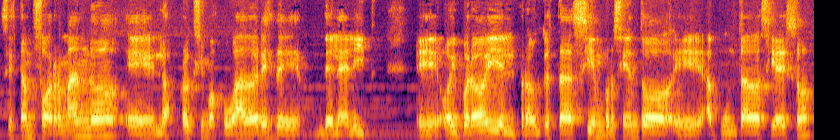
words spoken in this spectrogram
se están formando eh, los próximos jugadores de, de la elite. hoy por hoy el producto está 100% apuntado hacia eso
